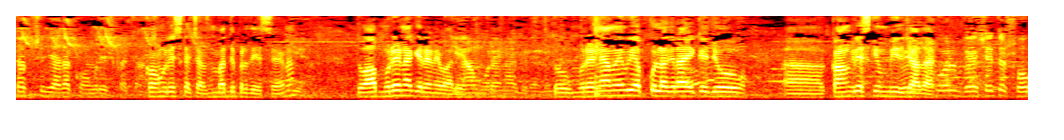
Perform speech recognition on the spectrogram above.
सबसे ज़्यादा कांग्रेस का चांस कांग्रेस का चांस मध्य प्रदेश से है ना? तो आप मुरैना के रहने वाले हैं। हाँ मुरैना के रहने तो मुरैना में भी आपको लग रहा है कि जो कांग्रेस की उम्मीद ज़्यादा है। वैसे तो सौ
